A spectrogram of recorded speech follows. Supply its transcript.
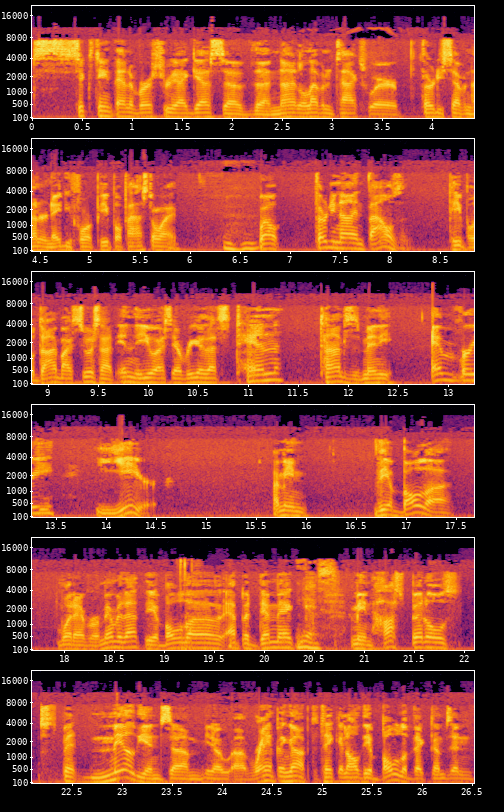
16th anniversary, I guess, of the 9 11 attacks where 3,784 people passed away. Mm-hmm. Well, 39,000 people die by suicide in the U.S. every year. That's 10 times as many every year. I mean, the Ebola whatever. Remember that the Ebola epidemic? Yes. I mean, hospitals spent millions, um, you know, uh, ramping up to take in all the Ebola victims, and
